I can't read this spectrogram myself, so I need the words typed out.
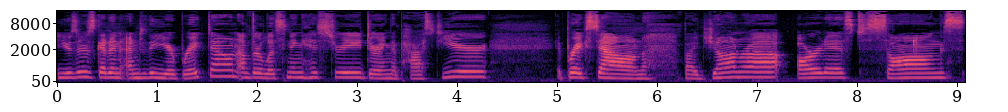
users get an end of the year breakdown of their listening history during the past year. It breaks down by genre, artist, songs,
